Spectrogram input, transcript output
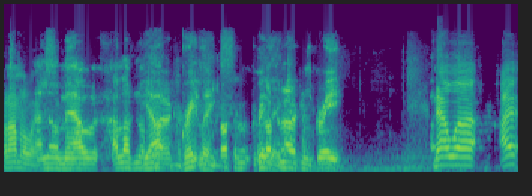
Phenomenal I lakes. know, man. I, I love North Yeah, America. Great Lakes. North, Great North Lakes. America's great. Now, uh, I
